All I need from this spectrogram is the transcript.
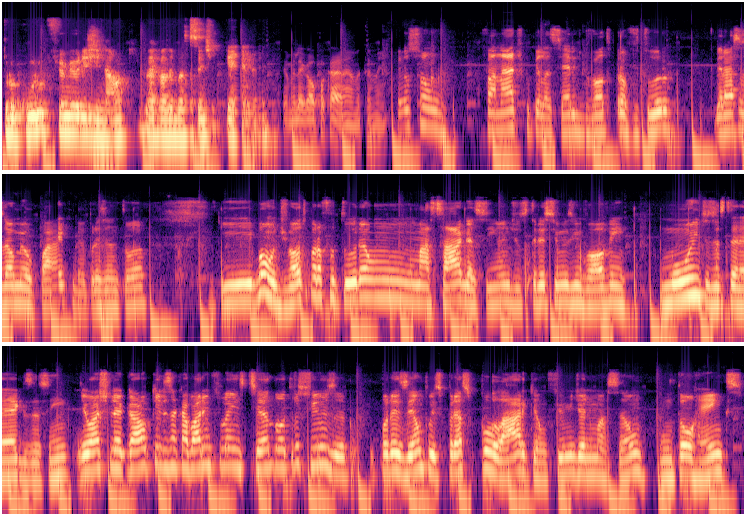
procura o filme original que vai valer bastante a pena. Filme legal pra caramba também. Eu sou um fanático pela série De Volta para o Futuro. Graças ao meu pai que me apresentou. E, bom, De Volta para o Futuro é um- uma saga, assim, onde os três filmes envolvem muitos easter eggs, assim. Eu acho legal que eles acabaram influenciando outros filmes. Por exemplo, Expresso Polar, que é um filme de animação com Tom Hanks.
